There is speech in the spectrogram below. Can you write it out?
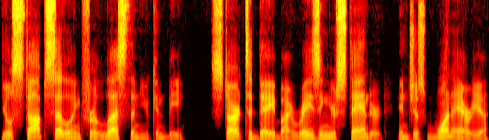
You'll stop settling for less than you can be. Start today by raising your standard in just one area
